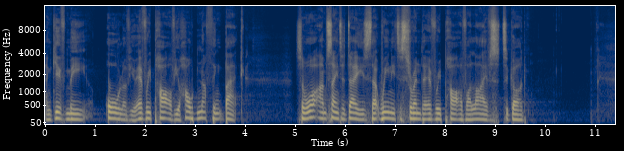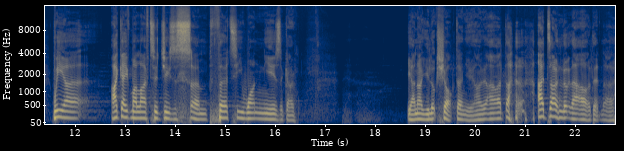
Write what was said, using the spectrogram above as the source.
and give me all of you, every part of you, hold nothing back. So, what I'm saying today is that we need to surrender every part of our lives to God. We, uh, I gave my life to Jesus um, 31 years ago. Yeah, I know you look shocked, don't you? I, I, I don't look that old, no.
